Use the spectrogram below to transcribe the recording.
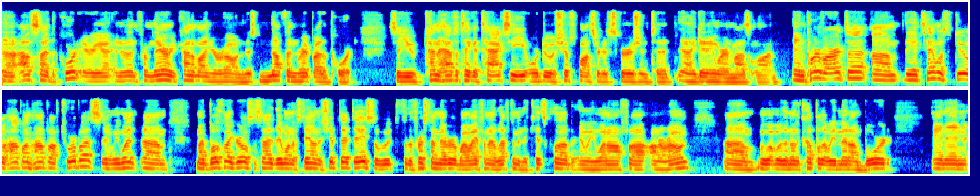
uh, outside the port area, and then from there, you're kind of on your own. There's nothing right by the port, so you kind of have to take a taxi or do a ship-sponsored excursion to uh, get anywhere in Mazatlan. In Puerto Vallarta, um, the intent was to do a hop-on, hop-off tour bus, and we went. Um, my both my girls decided they want to stay on the ship that day, so we, for the first time ever, my wife and I left them in the kids club, and we went off uh, on our own. Um, we went with another couple that we met on board And then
